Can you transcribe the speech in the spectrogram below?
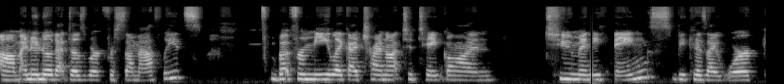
Um, and I know that does work for some athletes, but for me, like I try not to take on too many things because I work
